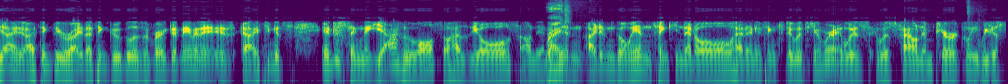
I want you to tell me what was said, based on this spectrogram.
Yeah, I think you're right. I think Google is a very good name, and it is, I think it's interesting that Yahoo also has the OO sound in. Right. I didn't I didn't go in thinking that OO had anything to do with humor. It was it was found empirically. We just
